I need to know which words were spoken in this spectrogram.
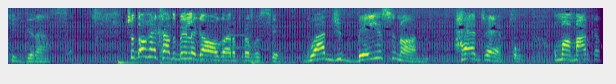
Que graça. Deixa eu dar um recado bem legal agora para você. Guarde bem esse nome. Red Apple, uma marca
